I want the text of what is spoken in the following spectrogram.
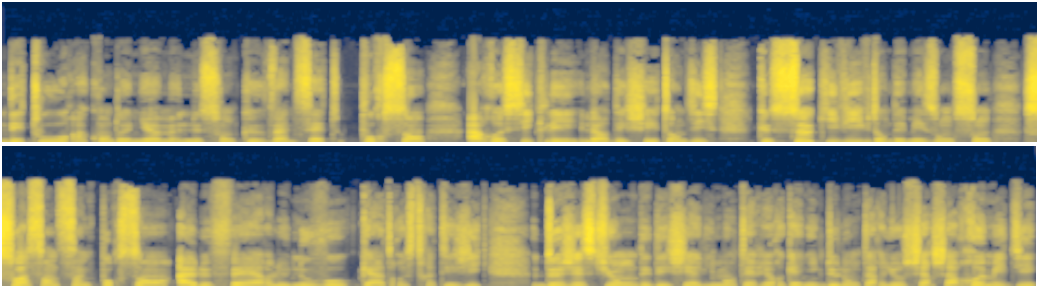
des tours à condonium ne sont que 27% à recycler leurs déchets tandis que ceux qui vivent dans des maisons sont 65% à le faire. Le nouveau cadre stratégique de gestion des déchets alimentaires et organiques de l'Ontario cherche à remédier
